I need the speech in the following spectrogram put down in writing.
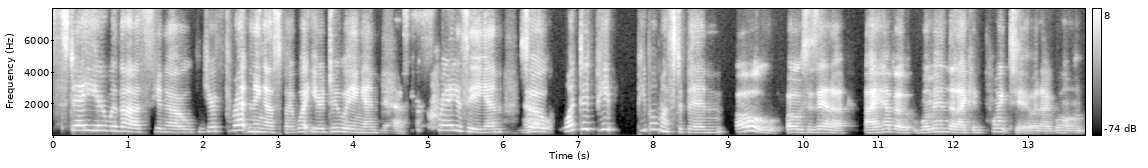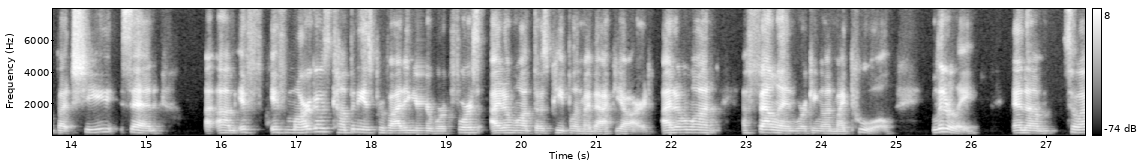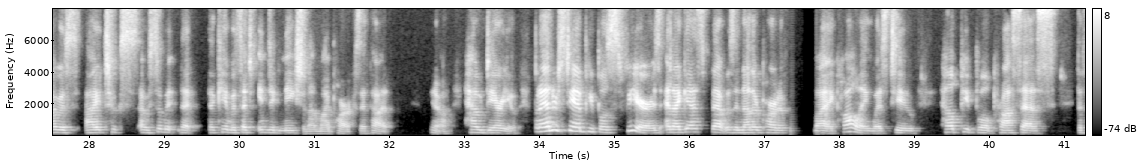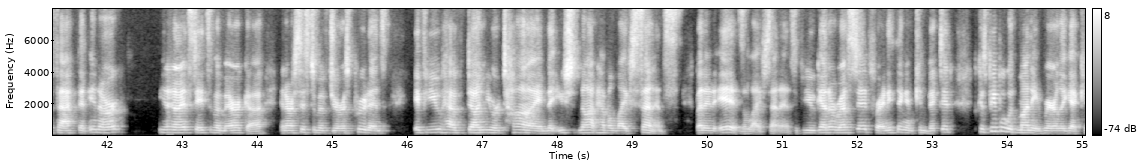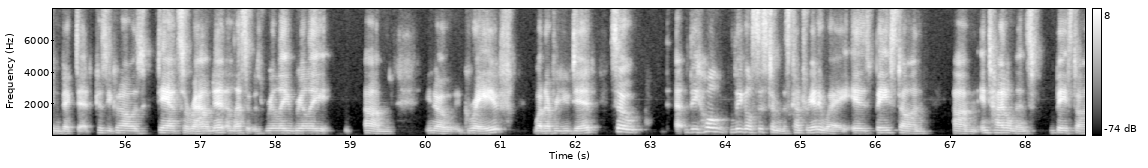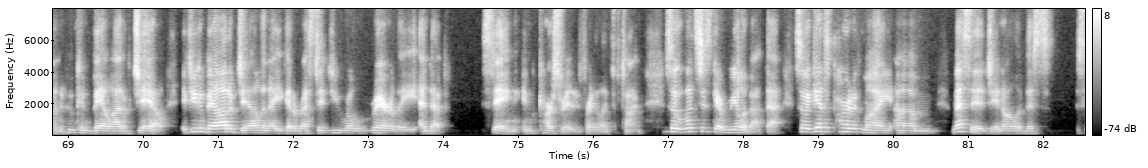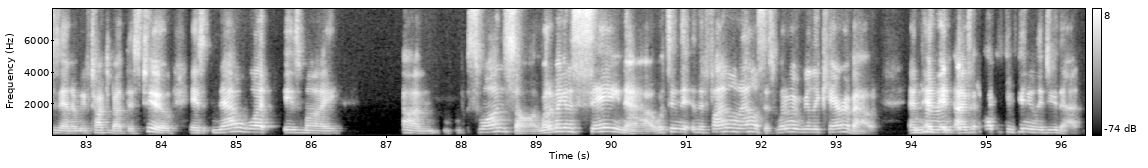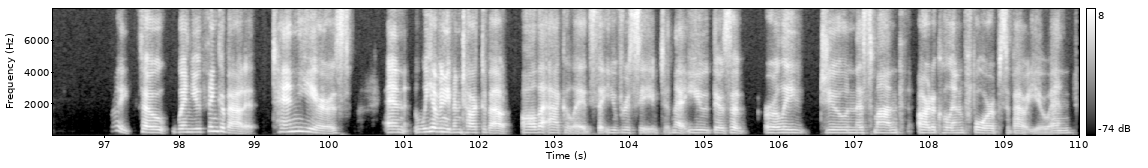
stay here with us. You know, you're threatening us by what you're doing and yes. you're crazy. And so, what did people? People must have been. Oh, oh, Susanna, I have a woman that I can point to, and I won't, but she said, uh, um, if if Margo's company is providing your workforce, I don't want those people in my backyard. I don't want a felon working on my pool. Literally, and um, so I was, I took, I was so that that came with such indignation on my part because I thought, you know, how dare you? But I understand people's fears, and I guess that was another part of my calling was to help people process the fact that in our United States of America, in our system of jurisprudence, if you have done your time, that you should not have a life sentence but it is a life sentence. If you get arrested for anything and convicted, because people with money rarely get convicted because you can always dance around it unless it was really, really, um, you know, grave, whatever you did. So uh, the whole legal system in this country, anyway, is based on um, entitlements based on who can bail out of jail. If you can bail out of jail the night you get arrested, you will rarely end up staying incarcerated for any length of time. So let's just get real about that. So I guess part of my um, message in all of this, Suzanne, and we've talked about this too, is now what is my um, swan song? What am I going to say now? What's in the in the final analysis? What do I really care about? And and, and I've had to continually do that. Right. So when you think about it, 10 years and we haven't even talked about all the accolades that you've received and that you there's a early june this month article in forbes about you. And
